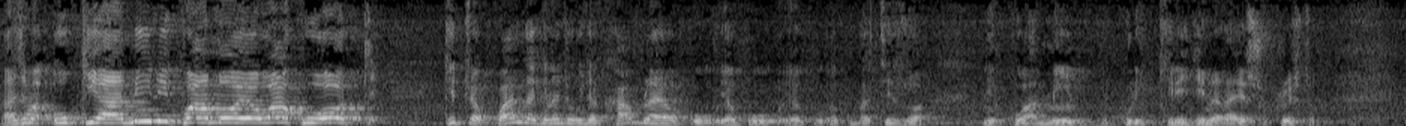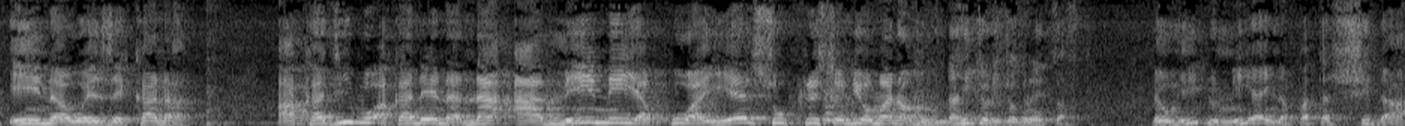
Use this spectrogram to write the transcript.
Anasema ukiamini kwa moyo wako wote. Kitu cha kwanza kinachokuja kabla ya, ku, ya, ku, ya, ku, ya kubatizwa ni kuamini, ni kulikiri jina la Yesu Kristo. Inawezekana akajibu akanena na amini ya kuwa Yesu Kristo ndio maana wa Mungu. Na hicho ndicho kinachotafuta. Leo hii dunia inapata shida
